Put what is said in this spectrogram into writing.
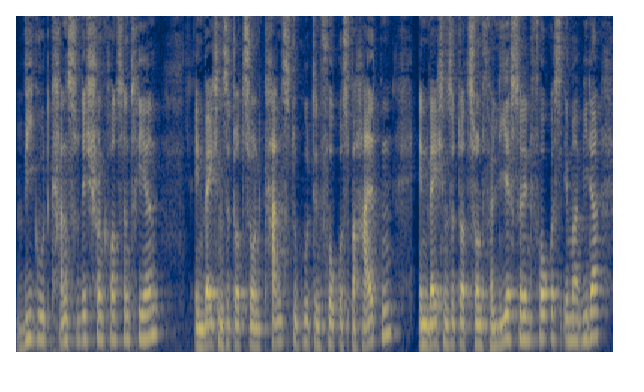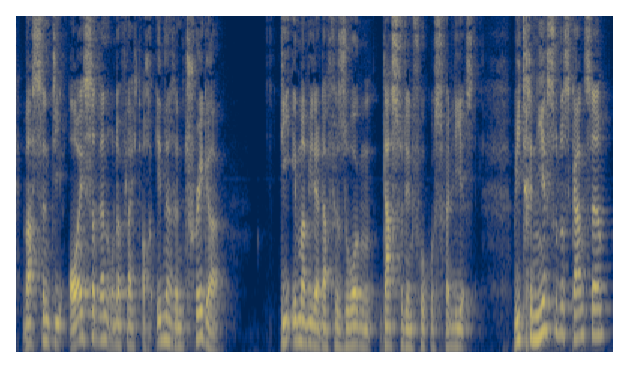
wie gut kannst du dich schon konzentrieren, in welchen Situationen kannst du gut den Fokus behalten, in welchen Situationen verlierst du den Fokus immer wieder, was sind die äußeren oder vielleicht auch inneren Trigger, die immer wieder dafür sorgen, dass du den Fokus verlierst. Wie trainierst du das Ganze?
